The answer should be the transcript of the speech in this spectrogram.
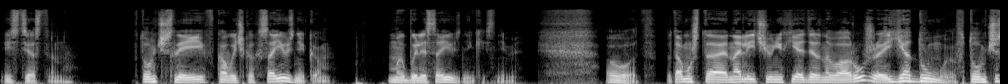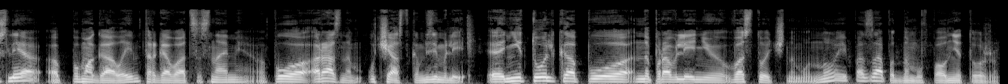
естественно. В том числе и в кавычках союзникам. Мы были союзники с ними. Вот. Потому что наличие у них ядерного оружия, я думаю, в том числе э, помогало им торговаться с нами по разным участкам Земли. Э, не только по направлению восточному, но и по западному вполне тоже.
